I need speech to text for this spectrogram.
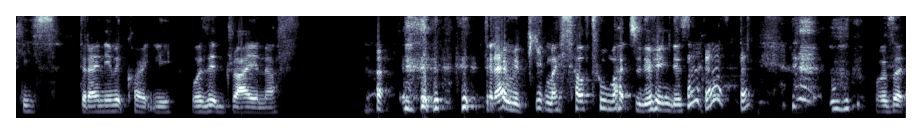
please, did I name it correctly? Was it dry enough? did I repeat myself too much during this? was like,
